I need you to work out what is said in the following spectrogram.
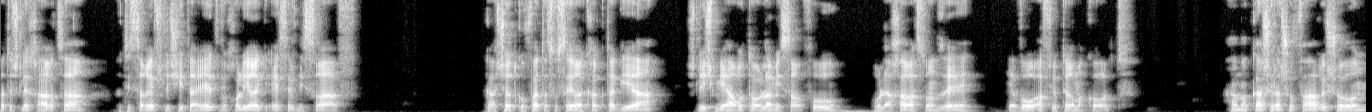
ותשלך ארצה ותשרף שלישית העץ וכל ירק עשב נשרף. כאשר תקופת הסוס הירקרק תגיע, שליש מיערות העולם יישרפו, ולאחר אסון זה יבואו אף יותר מכות. המכה של השופר הראשון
